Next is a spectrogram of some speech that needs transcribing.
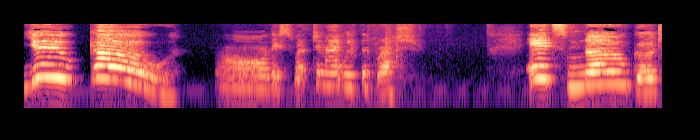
You go! Oh, they swept him out with the brush. It's no good.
